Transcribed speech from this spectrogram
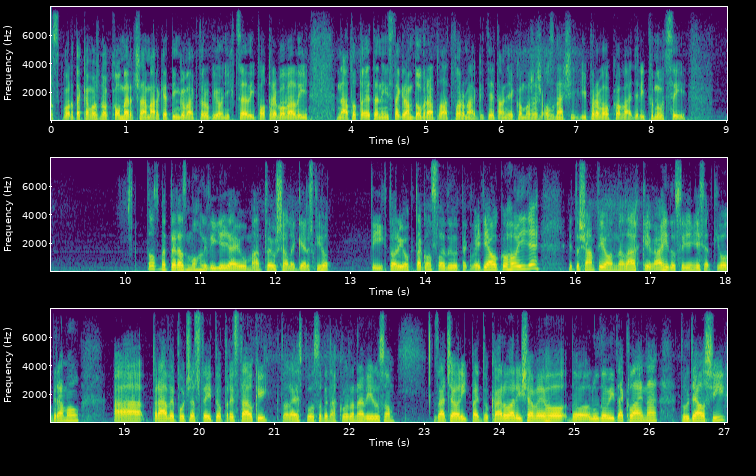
skôr taká možno komerčná, marketingová, ktorú by oni chceli, potrebovali. Na toto je ten Instagram dobrá platforma, kde tam niekoho môžeš označiť, vyprovokovať, rypnúť si. To sme teraz mohli vidieť aj u Mateuša Legerského, tí, ktorí Octagon sledujú, tak vedia, o koho ide. Je to šampión ľahkej váhy do 70 kg a práve počas tejto prestávky, ktorá je spôsobená koronavírusom, začal rýpať do Karla Ríšavého, do Ludovita Kleina, do ďalších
